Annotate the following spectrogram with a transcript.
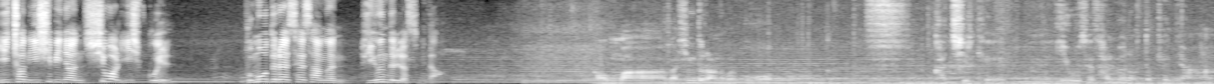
2022년 10월 29일 부모들의 세상은 뒤흔들렸습니다. 엄마가 힘들어하는 걸 보고 같이 이렇게 이웃에 살면 어떻겠냐.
